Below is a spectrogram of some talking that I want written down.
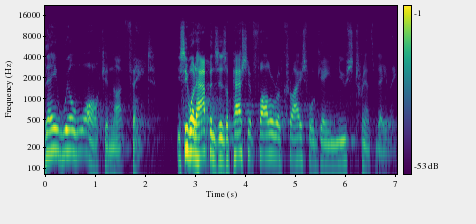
They will walk and not faint. You see, what happens is a passionate follower of Christ will gain new strength daily.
